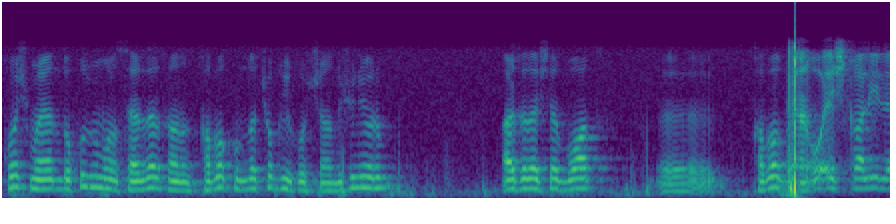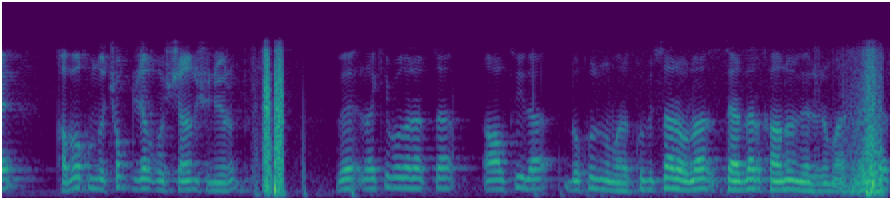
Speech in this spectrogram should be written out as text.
koşmayan 9 numaralı Serdar Kağan'ın Kabakum'da çok iyi koşacağını düşünüyorum. Arkadaşlar bu at e, Kabak yani o eşkaliyle Kabakum'da çok güzel koşacağını düşünüyorum. Ve rakip olarak da 6 ile 9 numara Kubisarov'la Serdar Kağan'ı öneririm arkadaşlar.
